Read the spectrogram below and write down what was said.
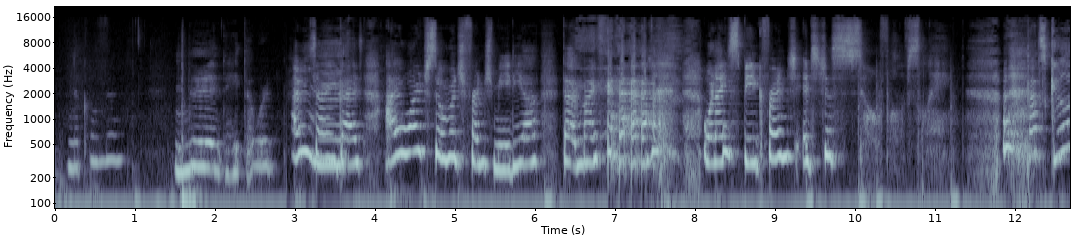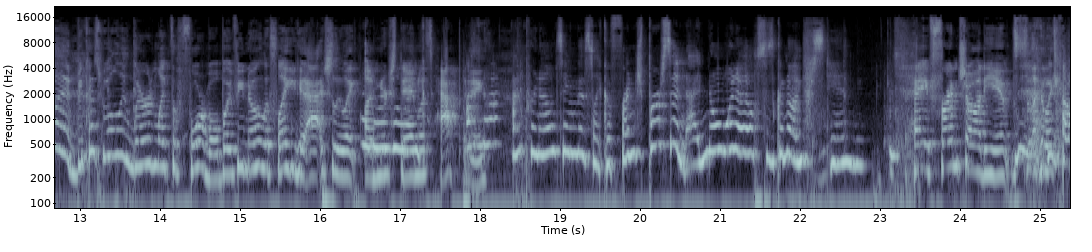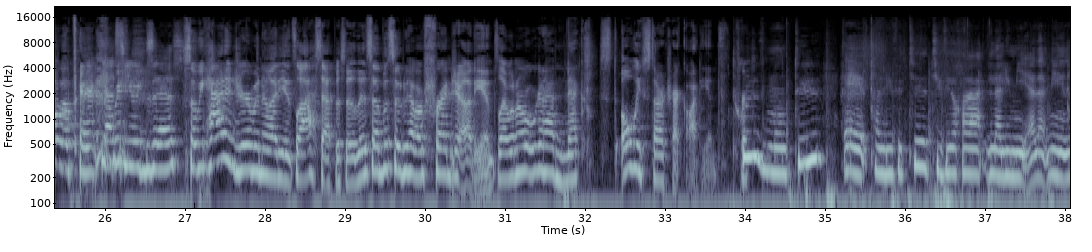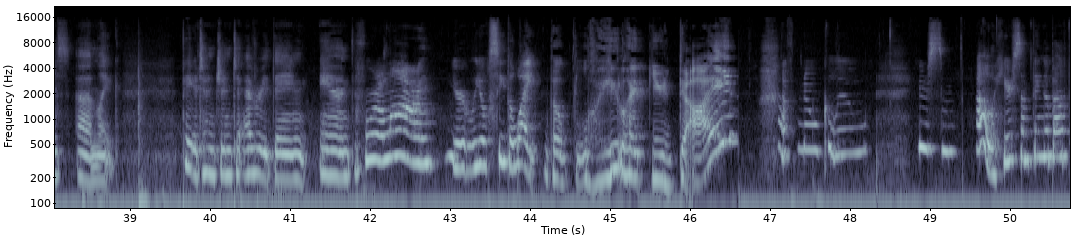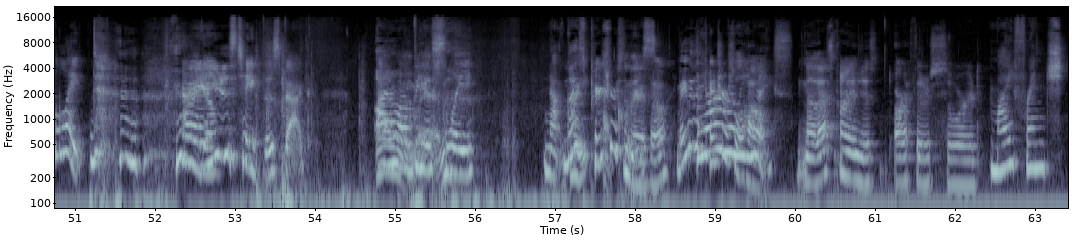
I hate that word. I'm sorry, guys. I watch so much French media that my when I speak French, it's just so full of slang. That's good because we only learn like the formal, but if you know the slang, you can actually like I understand like, what's I'm happening. not. I'm pronouncing this like a French person. I no one else is gonna understand me. Hey, French audience! I like how apparent. Yes, we- you exist. So we had a German audience last episode. This episode we have a French audience. I wonder what we're gonna have next. Always Star Trek audience. Trouve mon tu et quand tu verras la lumière. That means um like pay attention to everything, and before long, you're, you'll see the light. The light, like you die? I have no clue. Here's some. Oh, here's something about the light. All right, go. you just take this back. Oh, I'm Oh, man. obviously not Nice pictures in there, though. Maybe the They pictures really will help. nice. No, that's kind of just Arthur's sword. My French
